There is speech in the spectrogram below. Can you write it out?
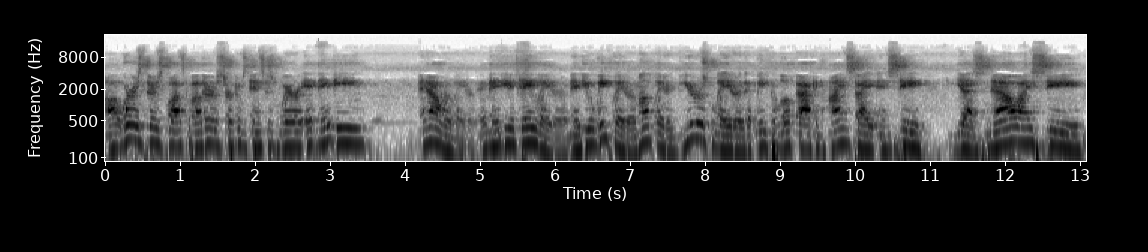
Uh, whereas there's lots of other circumstances where it may be an hour later, it may be a day later, it may be a week later, a month later, years later that we can look back in hindsight and see yes, now I see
